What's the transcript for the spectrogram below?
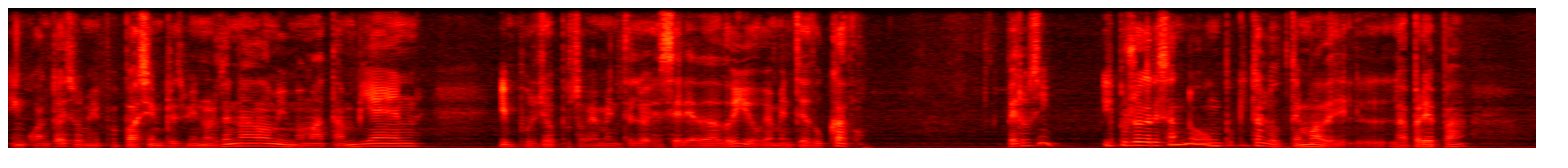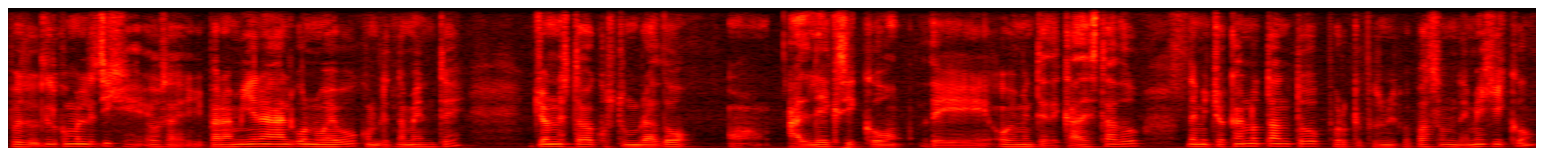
en cuanto a eso. Mi papá siempre es bien ordenado, mi mamá también. Y pues yo pues obviamente lo he heredado y obviamente educado. Pero sí. Y pues regresando un poquito al tema de la prepa, pues como les dije, o sea, para mí era algo nuevo completamente. Yo no estaba acostumbrado al léxico de, obviamente de cada estado. De Michoacán no tanto, porque pues mis papás son de México.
